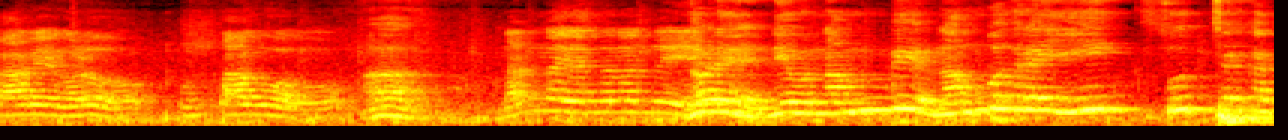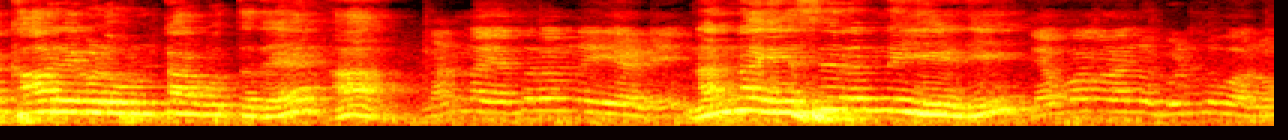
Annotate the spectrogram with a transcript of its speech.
ಕಾರ್ಯಗಳು ಉಂಟಾಗುವವು. ನನ್ನ ಹೆಸರನ್ನು ನೋಡಿ ನೀವು ನಂಬಿ ನಂಬಿದ್ರೆ ಈ ಸೂಚಕ ಕಾರ್ಯಗಳು ಉಂಟಾಗುತ್ತದೆ. ನನ್ನ ಹೆಸರನ್ನು ಹೇಳಿ. ನನ್ನ ಹೆಸರನ್ನು ಹೇಳಿ. ದೆವ್ವಗಳನ್ನು ಬಿಡಿಸುವರು.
